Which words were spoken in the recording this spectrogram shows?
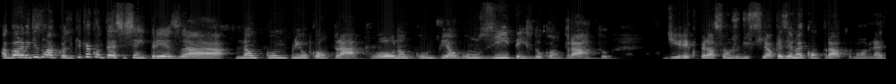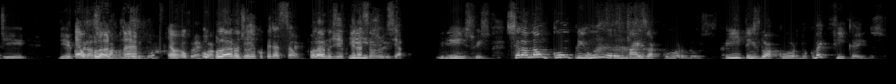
Agora me diz uma coisa: o que, que acontece se a empresa não cumpre o contrato ou não cumpre alguns itens do contrato de recuperação judicial? Quer dizer, não é contrato o nome, né? De de recuperação. É o plano, né? Acordo, é o, é, o, o plano de é. recuperação. Plano de recuperação isso, judicial. Isso, isso. Se ela não cumpre um ou mais acordos, itens do acordo, como é que fica isso?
